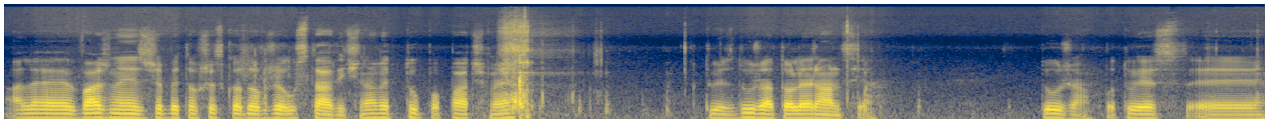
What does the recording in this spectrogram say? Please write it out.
ale ważne jest, żeby to wszystko dobrze ustawić. Nawet tu popatrzmy, tu jest duża tolerancja. Duża, bo tu jest yy,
